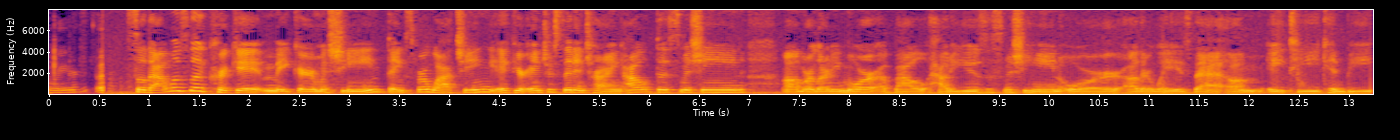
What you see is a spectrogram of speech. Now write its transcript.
Over here. So that was the Cricut Maker machine. Thanks for watching. If you're interested in trying out this machine um, or learning more about how to use this machine or other ways that um, AT can be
